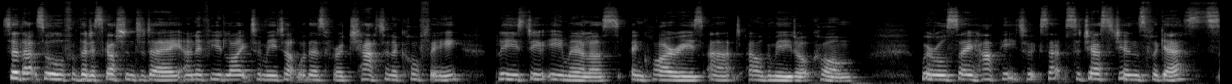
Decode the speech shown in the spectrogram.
So that's all for the discussion today. And if you'd like to meet up with us for a chat and a coffee, please do email us inquiries at algome.com. We're also happy to accept suggestions for guests,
